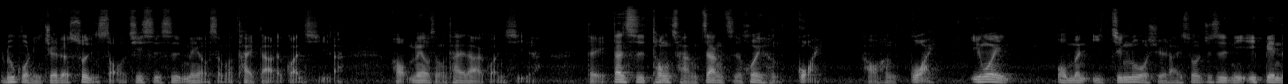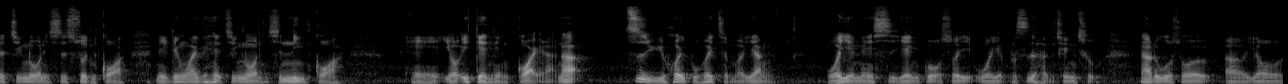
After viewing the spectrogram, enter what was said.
如果你觉得顺手，其实是没有什么太大的关系啦。好，没有什么太大的关系啦。对，但是通常这样子会很怪，好，很怪，因为我们以经络学来说，就是你一边的经络你是顺刮，你另外一边的经络你是逆刮，诶，有一点点怪啦。那至于会不会怎么样，我也没实验过，所以我也不是很清楚。那如果说呃有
